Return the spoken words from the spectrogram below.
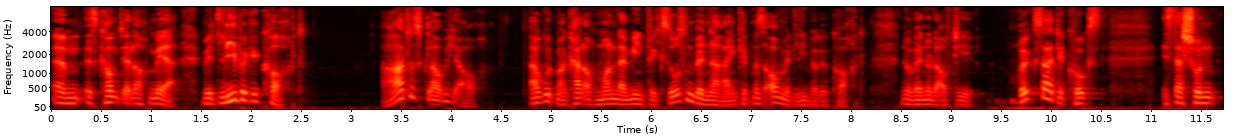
Ähm, es kommt ja noch mehr. Mit Liebe gekocht. Ah, das glaube ich auch. Aber gut, man kann auch Mondamin Fix Soßenbinder reinkippen, ist auch mit Liebe gekocht. Nur wenn du da auf die Rückseite guckst, ist das schon,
